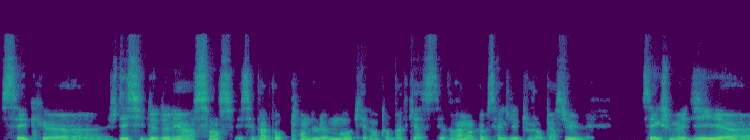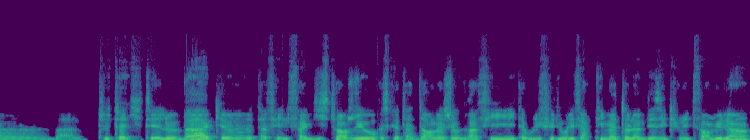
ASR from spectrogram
c'est que euh, je décide de donner un sens. Et c'est pas pour prendre le mot qui est dans ton podcast, c'est vraiment comme ça que je l'ai toujours perçu. Mm c'est que je me dis, euh, bah, tu as quitté le bac, euh, tu as fait une fac d'histoire géo parce que tu adores la géographie, tu voulu, voulu faire climatologue des écuries de Formule 1.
